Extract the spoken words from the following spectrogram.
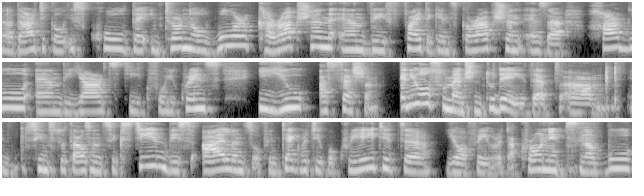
uh, the article is called The Internal War, Corruption and the Fight Against Corruption as a Hurdle and the Yardstick for Ukraine's EU accession. And you also mentioned today that um, in, since 2016, these islands of integrity were created, uh, your favorite acronyms, NABU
